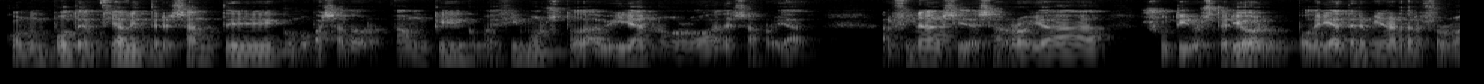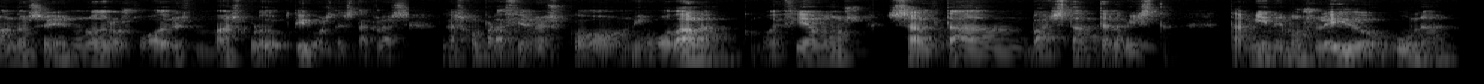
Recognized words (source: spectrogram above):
con un potencial interesante como pasador, aunque, como decimos, todavía no lo ha desarrollado. Al final, si desarrolla su tiro exterior, podría terminar transformándose en uno de los jugadores más productivos de esta clase. Las comparaciones con Iguodala, como decíamos, saltan bastante a la vista. También hemos leído una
